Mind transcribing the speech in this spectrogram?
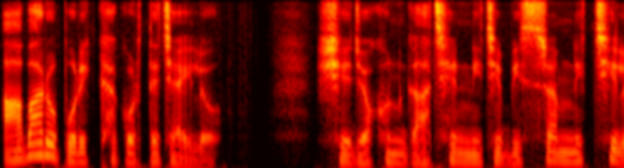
আবারও পরীক্ষা করতে চাইল। সে যখন গাছের নিচে বিশ্রাম নিচ্ছিল,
